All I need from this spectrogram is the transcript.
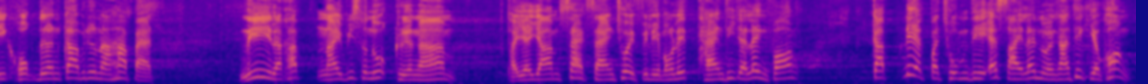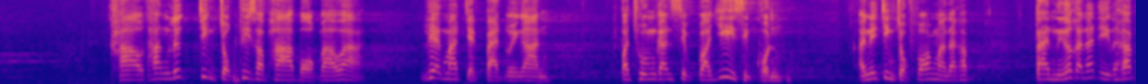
อีก 6 เดือน 9 มิถุนา58 นี่แหละครับนายวิษณุเครืองาม พยายามแทรกแซงช่วยฟิลิปมอริสแทนที่จะเร่งฟ้อง กลับเรียกประชุมดีเอสไอและหน่วยงานที่เกี่ยวข้อง ข่าวทางลึกจิ้งจกที่สภาบอกมาว่า เรียกมา 7-8 หน่วยงาน ประชุมกัน 10 กว่า 20 คน อันนี้จิ้งจกฟ้องมานะครับ แต่เหนือกว่านั้นอีกนะครับ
